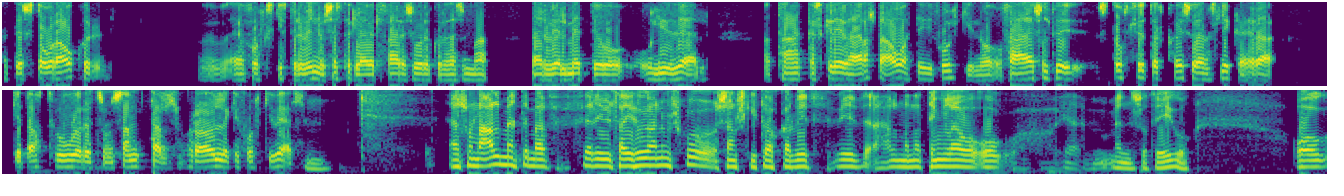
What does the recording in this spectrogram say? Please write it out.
þetta er stóra ákvörðun. Uh, ef fólk skiptir um vinnu sérstaklega vil færi svo ykkur það sem að það er vel metti og, og líði vel að taka skrif, það er alltaf áættið í fólkin og, og það er svolítið stórt hlutar kausaðarnas líka er að geta átt trúur eitt svona samtal og ráðleiki fólki vel En svona almennt er maður fer yfir það í huganum sko, samskipta okkar við, við almanna tengla og, og ja, menn svo þig og, og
